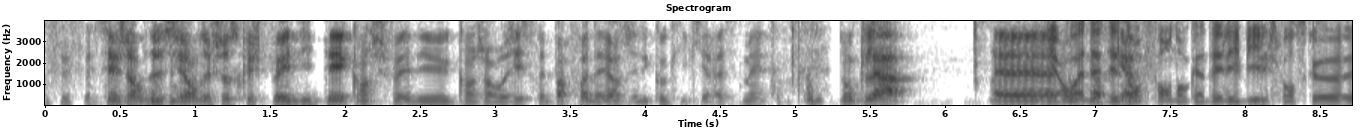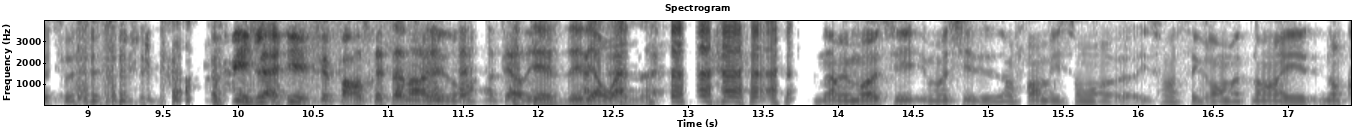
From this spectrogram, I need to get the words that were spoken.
C'est le genre de, genre de choses que je peux éditer quand je fais des, quand j'enregistre, et parfois d'ailleurs j'ai des coquilles qui restent. Mais donc là, euh, Erwan là, a des enfants, donc indélébile, je pense que lui parle. il, a, il fait pas rentrer ça dans la maison, hein, interdit. PTSD d'Erwan. Non, mais moi aussi, moi aussi, j'ai des enfants, mais ils sont, euh, ils sont assez grands maintenant. Et donc,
